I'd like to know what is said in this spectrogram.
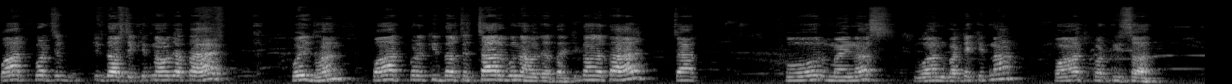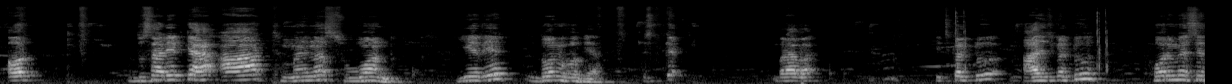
पाँच प्रतिशत की दर से कितना हो जाता है? कोई धन पाँच प्रतिशत की दर से चार गुना हो जाता है। कितना हो जाता है? चार। फोर माइनस वन बटे कितना? पाँच प्रतिशत। और दूसरा रेट क्या है? आठ माइनस वन। ये रेट दोनों हो गया। इसके बराबर equal two R equal two four में से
